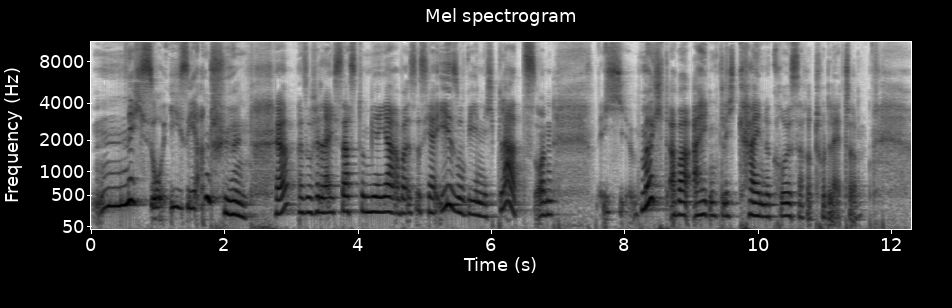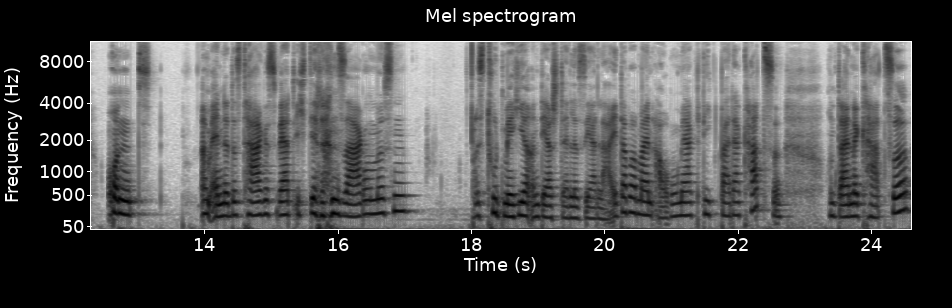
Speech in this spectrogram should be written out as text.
nicht so easy anfühlen. Ja, also vielleicht sagst du mir, ja, aber es ist ja eh so wenig Platz und ich möchte aber eigentlich keine größere Toilette. Und am Ende des Tages werde ich dir dann sagen müssen, es tut mir hier an der Stelle sehr leid, aber mein Augenmerk liegt bei der Katze. Und deine Katze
